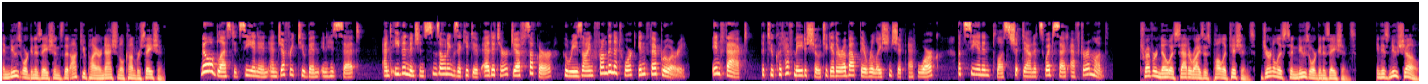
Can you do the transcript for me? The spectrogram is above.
and news organizations that occupy our national conversation. Noah blasted CNN and Jeffrey Toobin in his set, and even mentioned his own executive editor, Jeff Zucker, who resigned from the network in February. In fact, the two could have made a show together about their relationship at work, but CNN Plus shut down its website after a month. Trevor Noah satirizes politicians, journalists and news organizations. In his new show,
